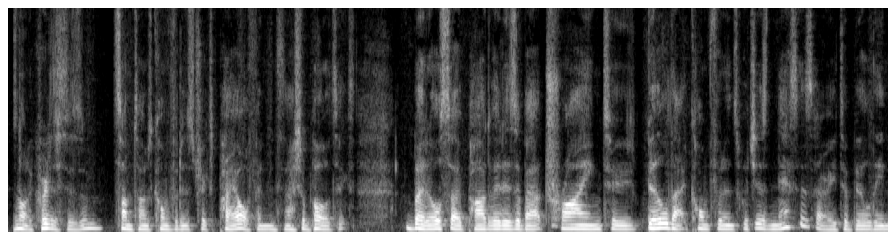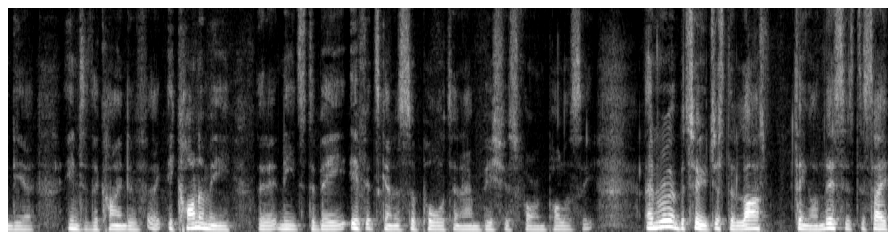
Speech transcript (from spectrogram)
it's not a criticism. Sometimes confidence tricks pay off in international politics. But also, part of it is about trying to build that confidence which is necessary to build India into the kind of uh, economy that it needs to be if it's going to support an ambitious foreign policy. And remember, too, just the last thing on this is to say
